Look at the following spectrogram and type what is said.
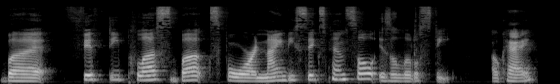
but 50 plus bucks for 96 pencil is a little steep, okay?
